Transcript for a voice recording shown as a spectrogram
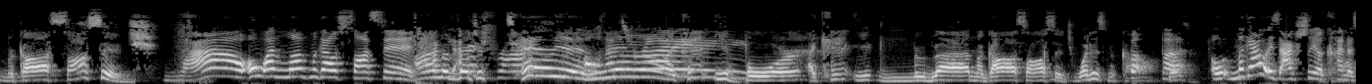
Macau sausage. Wow. Oh, I love Macau sausage. I'm Have a you ever tried? vegetarian. Oh, that's no, right. I can't eat boar. I can't eat blah, Macau sausage. What is Macau? But, but What is it? oh, Macau is actually a kind of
